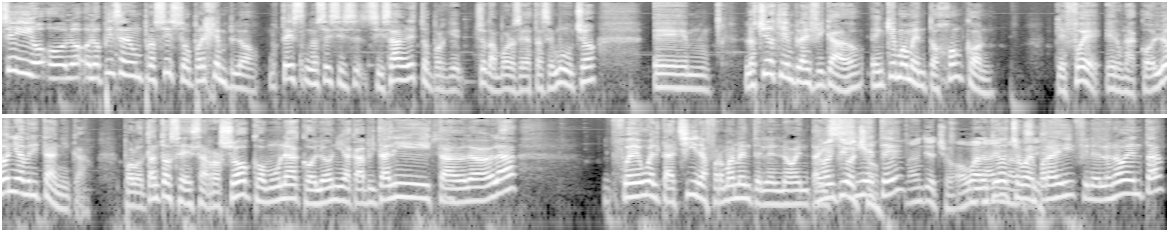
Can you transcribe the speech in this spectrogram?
Sí, o, lo, piensan en un proceso. Por ejemplo, ustedes no sé si, saben esto, porque yo tampoco lo sé hasta hace mucho. Los chinos tienen planificado en qué momento Hong Kong, que fue, era una colonia británica, por lo tanto se desarrolló como una colonia capitalista, bla, bla, bla, fue de vuelta a China formalmente en el 97. 98, o bueno, 98, bueno, por ahí, fines de los 90.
